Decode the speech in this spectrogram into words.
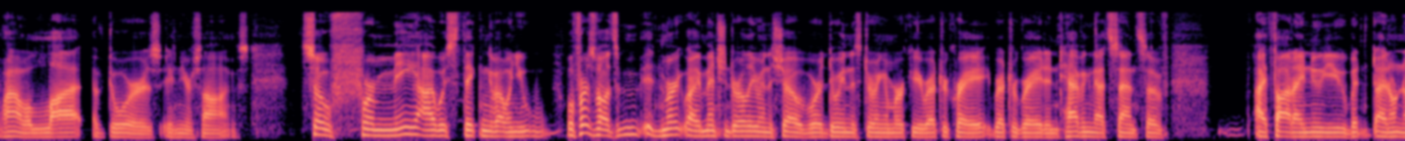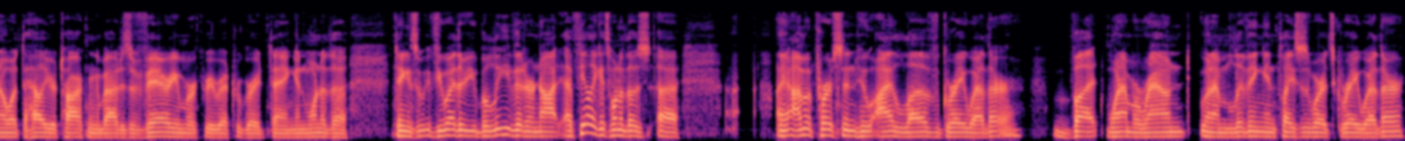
Wow, a lot of doors in your songs. So for me, I was thinking about when you. Well, first of all, it's it, I mentioned earlier in the show we're doing this during a Mercury retrograde, retrograde, and having that sense of I thought I knew you, but I don't know what the hell you're talking about is a very Mercury retrograde thing. And one of the things, if you whether you believe it or not, I feel like it's one of those. Uh, I, I'm a person who I love gray weather, but when I'm around, when I'm living in places where it's gray weather,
